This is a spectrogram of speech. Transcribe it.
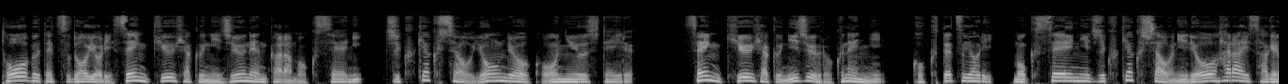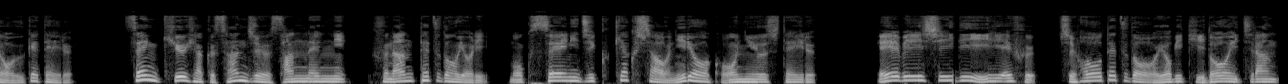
東武鉄道より1920年から木製に、軸客車を4両購入している。1926年に、国鉄より、木製に軸客車を2両払い下げを受けている。1933年に、船南鉄道より、木製に軸客車を2両購入している。ABCDEF、地方鉄道及び軌道一覧。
